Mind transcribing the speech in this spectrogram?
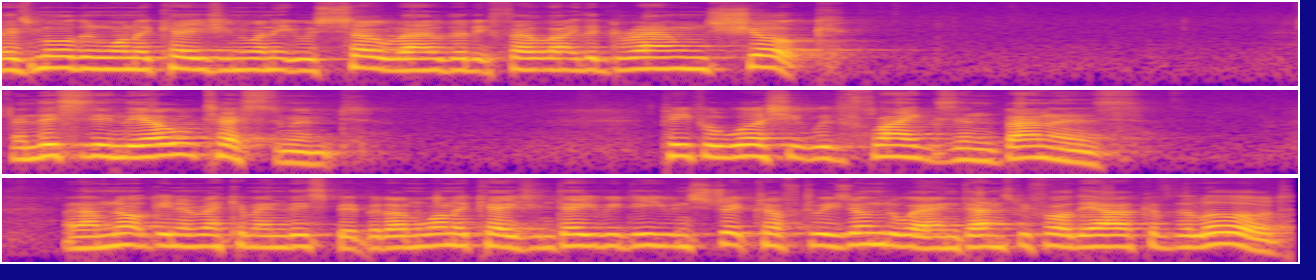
There's more than one occasion when it was so loud that it felt like the ground shook. And this is in the Old Testament. People worship with flags and banners. And I'm not going to recommend this bit, but on one occasion, David even stripped off to his underwear and danced before the ark of the Lord.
